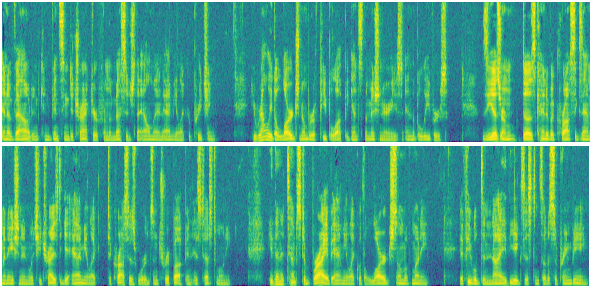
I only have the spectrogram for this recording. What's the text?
an avowed and convincing detractor from the message that Alma and Amulek are preaching. He rallied a large number of people up against the missionaries and the believers. Zeezrom does kind of a cross examination in which he tries to get Amulek to cross his words and trip up in his testimony. He then attempts to bribe Amulek with a large sum of money if he will deny the existence of a supreme being.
